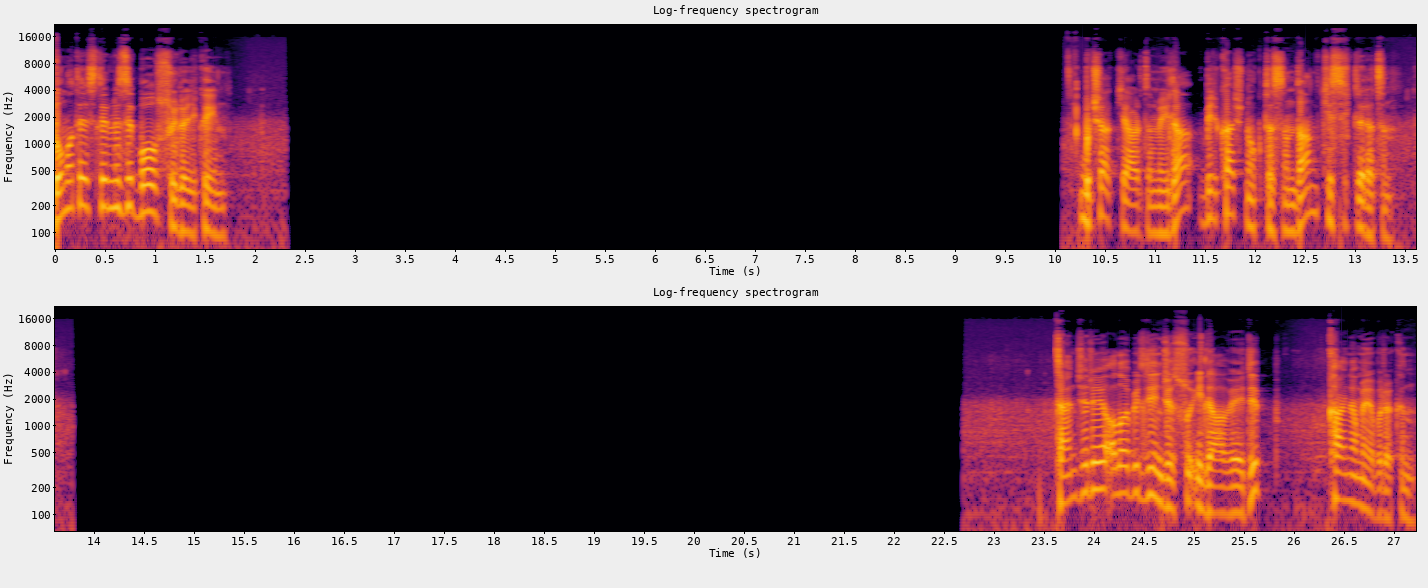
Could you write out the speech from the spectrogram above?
Domateslerinizi bol suyla yıkayın. Bıçak yardımıyla birkaç noktasından kesikler atın. Tencereye alabildiğince su ilave edip kaynamaya bırakın.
